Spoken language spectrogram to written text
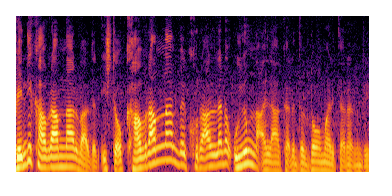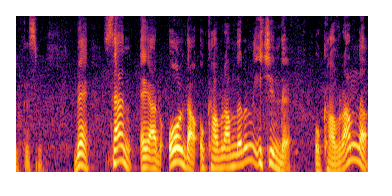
belli kavramlar vardır. İşte o kavramlar ve kurallara uyumla alakalıdır doğum haritalarının bir kısmı. Ve sen eğer orada o kavramların içinde o kavramla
